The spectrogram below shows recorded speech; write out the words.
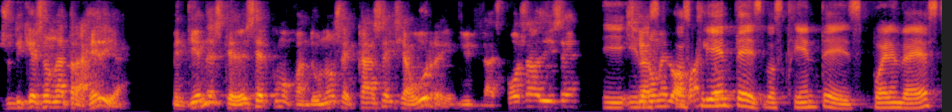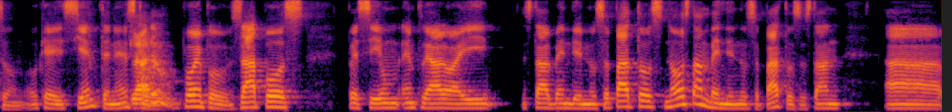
eso que ser una tragedia. ¿Me entiendes? Que debe ser como cuando uno se casa y se aburre y la esposa dice, y, los, clientes, los clientes pueden ver esto, ok, sienten esto. Por ejemplo, Zappos, pues si un empleado ahí está vendiendo zapatos, no están vendiendo zapatos, están ah,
